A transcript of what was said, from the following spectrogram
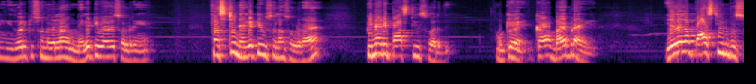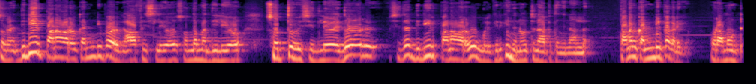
நீங்க இது வரைக்கும் சொன்னதெல்லாம் நெகட்டிவாவே சொல்றீங்க. ஃபர்ஸ்ட் நெகட்டிவ்ஸ் எல்லாம் சொல்றேன். பின்னாடி பாசிட்டிவ்ஸ் வருது. ஓகே பயப்படாதீங்க. எதெல்லாம் பாசிட்டிவ்னு ஃபர்ஸ்ட் சொல்றேன். திடீர் பணம் வரவு கண்டிப்பா இருக்கு. ஆஃபீஸ்லயோ சொந்த மத்தியிலயோ சொத்து விஷயத்துலயோ ஏதோ ஒரு விஷயத்த திடீர் பணம் வரவு உங்களுக்கு இருக்கு இந்த நூத்தி நாற்பத்தஞ்சு நாள்ல. பணம் கண்டிப்பா கிடைக்கும். ஒரு அமௌண்ட்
